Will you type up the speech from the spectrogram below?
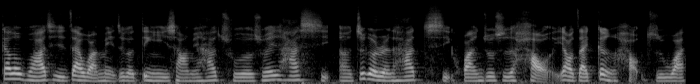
盖洛普他其实在完美这个定义上面，他除了所以他喜呃这个人他喜欢就是好要在更好之外，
